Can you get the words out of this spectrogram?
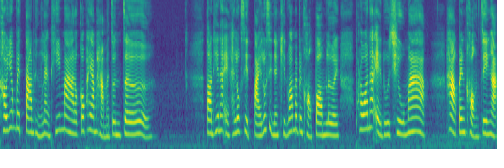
เขายังไปตามถึงแหล่งที่มาแล้วก็พยายามหามันจนเจอ ตอนที่นางเอกให้ลูกศิษย์ไปลูกศิษย์ยังคิดว่ามันเป็นของปลอมเลย เพราะว่านางเอกดูชิลมาก หากเป็นของจริงอะ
